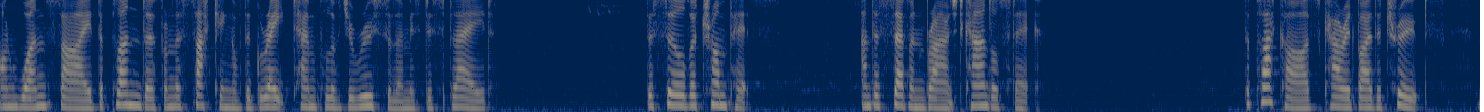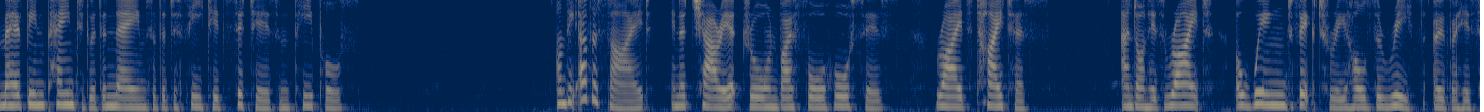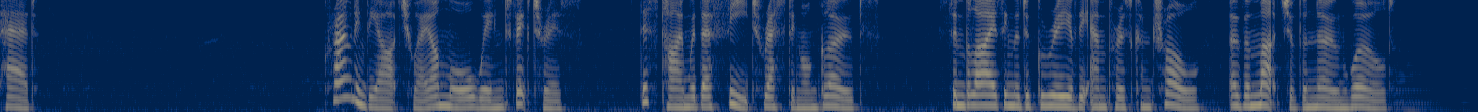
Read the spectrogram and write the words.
On one side, the plunder from the sacking of the great Temple of Jerusalem is displayed. The silver trumpets and the seven branched candlestick. The placards carried by the troops may have been painted with the names of the defeated cities and peoples. On the other side, in a chariot drawn by four horses, rides Titus, and on his right, a winged victory holds a wreath over his head. Crowning the archway are more winged victories, this time with their feet resting on globes, symbolising the degree of the emperor's control over much of the known world.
